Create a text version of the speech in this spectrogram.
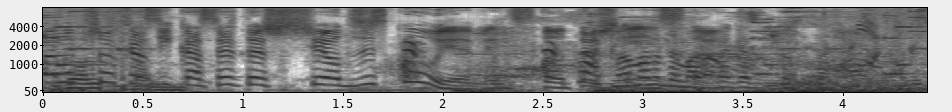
Ale przy okazji kasę też się odzyskuje, więc to też No nie jest naprawdę ma tak. mega zasięg.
